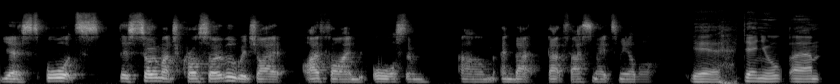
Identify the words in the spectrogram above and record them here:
yeah, sports there's so much crossover, which I I find awesome um, and that that fascinates me a lot. Yeah, Daniel. Um,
